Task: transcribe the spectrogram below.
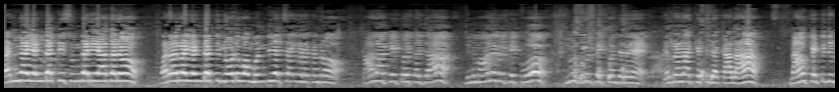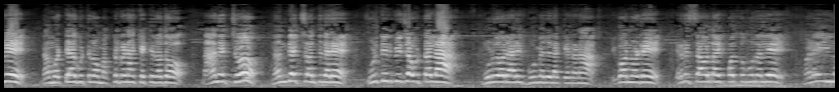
ತನ್ನ ಹೆಂಡತಿ ಸುಂದರಿಯಾದರು ಪರರ ಹೆಂಡತಿ ನೋಡುವ ಮಂದಿ ಹೆಚ್ಚಾಗಿದ್ದಾರೆ ಕಣ್ರು. ಕಾಲ ಕೆಟ್ಟೋಯ್ತಜ್ಜ ದಿನಮಾನಗಳು ಕೆಟ್ಟು ದಿವಸಗಳು ಕೆಟ್ಟು ಅಂತಿದ್ದಾರೆ ಎಲ್ರಣ ಕೆಟ್ಟಿದೆ ಕಾಲ? ನಾವು ಕೆಟ್ಟಿದೀವಿ ನಮ್ಮ ಹೊಟ್ಟೆ ಆಗ್ಬಿಟ್ಟಿರೋ ಮಕ್ಕಳರಣ ಕೆಟ್ಟಿರೋದು ನಾನೆಚ್ಚು ನಂದೆಚ್ಚು ಅಂತಿದ್ದಾರೆ. ಉಳ್ದಿದ್ ಬೀಜ ಹುಟ್ಟಲ್ಲ. ಮುಡಿದವ್ರು ಯಾರಿಗೆ ಭೂಮಿಯಲ್ಲಿಲ್ಲ ಕೇಳೋಣ ಈಗ ನೋಡ್ರಿ, ಎರಡ್ ಸಾವಿರದ ಇಪ್ಪತ್ತ್ ಮೂರಲ್ಲಿ ಮಳೆ ಇಲ್ಲ,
